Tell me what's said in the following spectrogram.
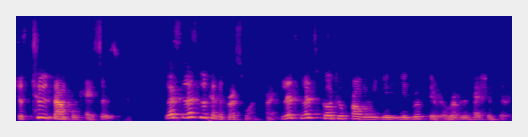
just two example cases. Let's let's look at the first one. Right? Let's let's go to a problem in in group theory or representation theory.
